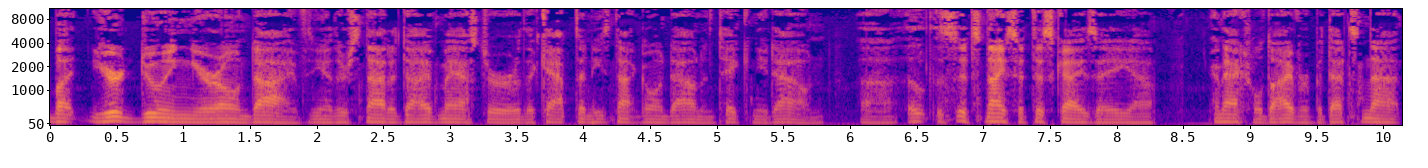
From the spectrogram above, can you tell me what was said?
but you're doing your own dive. You know, there's not a dive master or the captain. He's not going down and taking you down. Uh, it's, it's nice that this guy's a uh, an actual diver, but that's not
